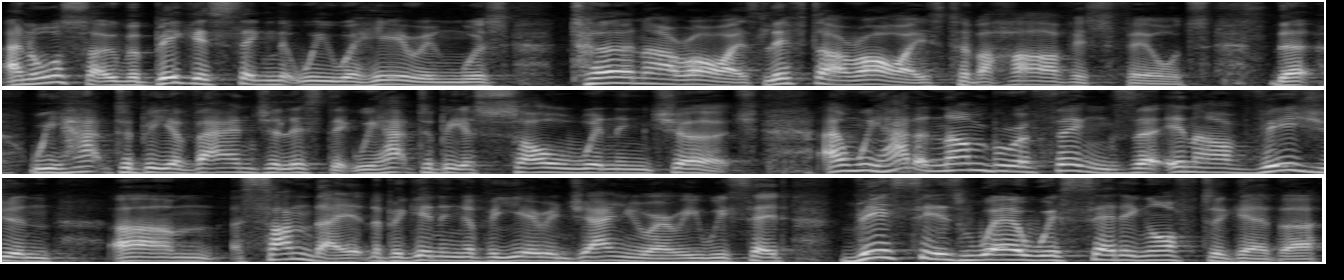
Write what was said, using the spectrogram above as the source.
And also, the biggest thing that we were hearing was turn our eyes, lift our eyes to the harvest fields, that we had to be evangelistic, we had to be a soul winning church. And we had a number of things that in our vision um, Sunday at the beginning of the year in January, we said, This is where we're setting off together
